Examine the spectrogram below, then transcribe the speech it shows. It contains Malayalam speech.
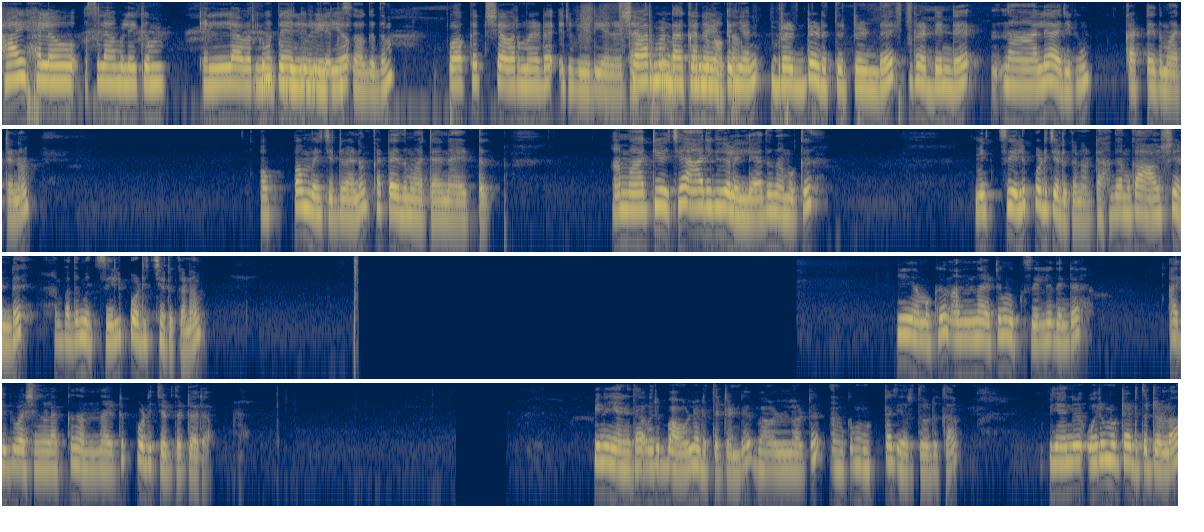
ഹായ് ഹലോ അസ്സാം വലൈക്കും എല്ലാവർക്കും എന്റെ വീഡിയോ. സ്വാഗതം. പോക്കറ്റ് ഷവർമയുടെ ഒരു വീഡിയോ ആണ്. ഷവർമ ഉണ്ടാക്കാനായിട്ട് ഞാൻ ബ്രെഡ് എടുത്തിട്ടുണ്ട്. ബ്രെഡിന്റെ നാല് അരികും കട്ട് ചെയ്ത് മാറ്റണം. ഒപ്പം വെച്ചിട്ട് വേണം കട്ട് ചെയ്ത് മാറ്റാനായിട്ട്. ആ മാറ്റി വെച്ച അരികുകളില്ലേ അത് നമുക്ക് മിക്സിയിൽ പൊടിച്ചെടുക്കണം കേട്ടോ. അത് നമുക്ക് ആവശ്യമുണ്ട്. അപ്പോൾ അത് മിക്സിയിൽ പൊടിച്ചെടുക്കണം. ഇനി നമുക്ക് നന്നായിട്ട് മിക്സിയിൽ ഇതിന്റെ അരികു വശങ്ങളൊക്കെ നന്നായിട്ട് പൊടിച്ചെടുത്തിട്ട് വരാം. പിന്നെ ഞാനിതാ ഒരു ബൗൾ എടുത്തിട്ടുണ്ട്. ബൗളിലോട്ട് നമുക്ക് മുട്ട ചേർത്ത് കൊടുക്കാം. അപ്പോൾ ഞാൻ ഒരു മുട്ട എടുത്തിട്ടുള്ള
